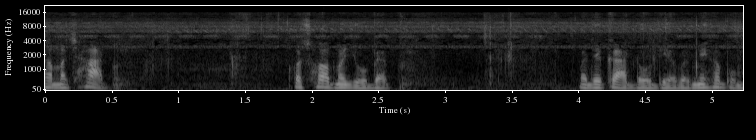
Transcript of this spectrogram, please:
ธรรมชาติ ก็ชอบมาอยู่แบบบรรยากาศโดดเดี่ยวแบบนี้ครับผม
